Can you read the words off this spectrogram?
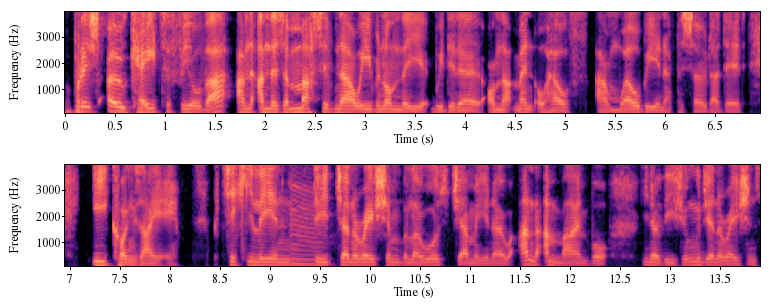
but it's okay to feel that, and and there's a massive now. Even on the we did a on that mental health and well being episode I did, eco anxiety, particularly in mm. the generation below us, Gemma, you know, and and mine, but you know these younger generations,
